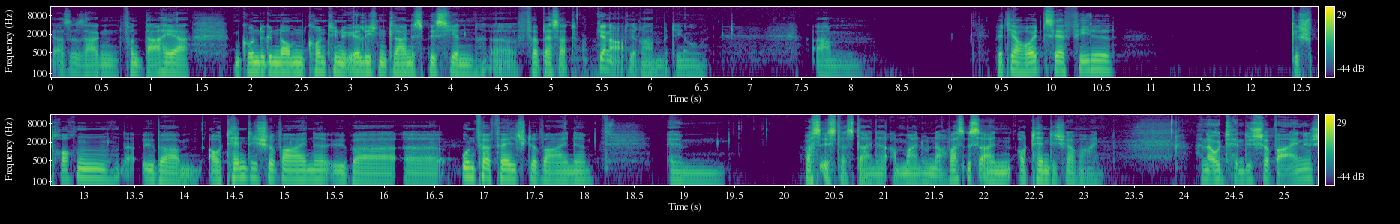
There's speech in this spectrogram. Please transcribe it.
also sagen, von daher im Grunde genommen kontinuierlich ein kleines bisschen äh, verbessert. Genau. Die Rahmenbedingungen. Ähm, wird ja heute sehr viel gesprochen über authentische Weine, über äh, unverfälschte Weine. Ähm, was ist das deiner Meinung nach? Was ist ein authentischer Wein? Ein authentischer Wein ist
